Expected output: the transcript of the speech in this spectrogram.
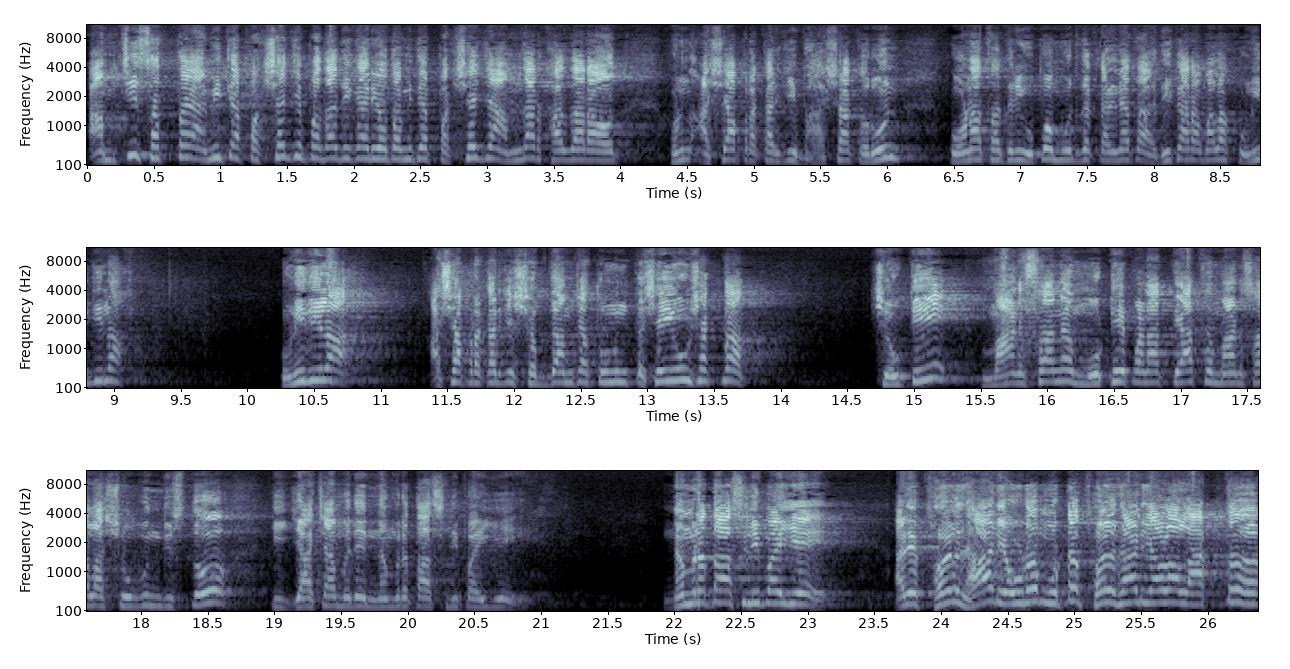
आमची सत्ता आहे. आम्ही त्या पक्षाचे पदाधिकारी आहोत. आम्ही त्या पक्षाचे आमदार खासदार आहोत. म्हणून अशा प्रकारची भाषा करून कोणाचा तरी उपमूर्द करण्याचा अधिकार आम्हाला कोणी दिला? कोणी दिला? अशा प्रकारचे शब्द आमच्या तोंडून कसे येऊ शकतात? शेवटी माणसानं मोठेपणा त्याच माणसाला शोभून दिसतो की ज्याच्यामध्ये नम्रता असली पाहिजे. नम्रता असली पाहिजे. अरे फळझाड एवढं मोठं फळझाड ज्यावेळेला लागतं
